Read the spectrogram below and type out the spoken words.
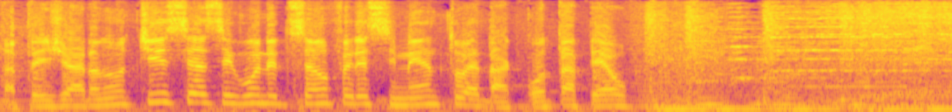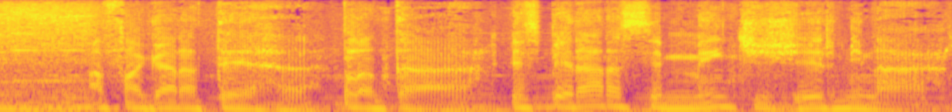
Tapejara Notícias, segunda edição, oferecimento é da Cotapel. Afagar a terra, plantar, esperar a semente germinar,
